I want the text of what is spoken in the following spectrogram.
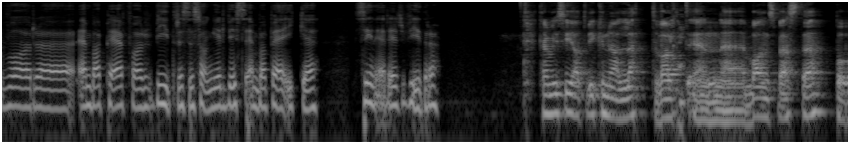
vår uh, Mbappé for videre sesonger hvis Mbappé ikke signerer videre. Kan vi si at vi kunne ha lett valgt en uh, banens beste på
